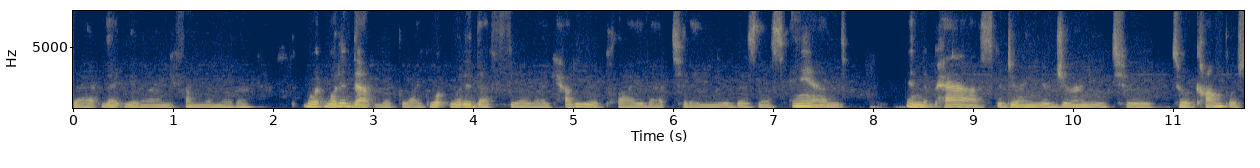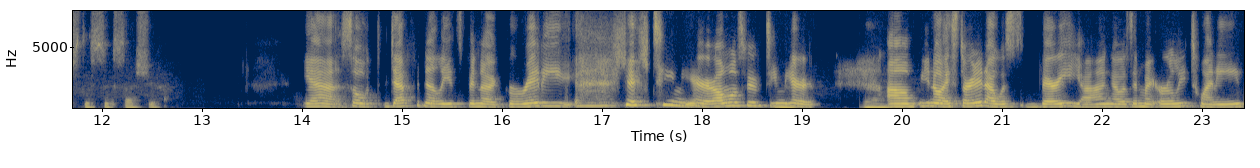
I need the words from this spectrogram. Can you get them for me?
that that you learned from your mother. What what did that look like? What what did that feel like? How do you apply that today in your business? And in the past during your journey to to accomplish the success you have yeah so definitely it's been a gritty 15 year almost 15 years. Yeah. um, you know i started i was very young i was in my early 20s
